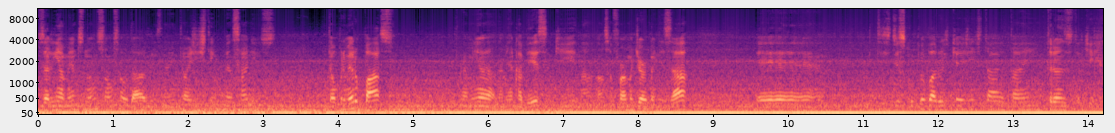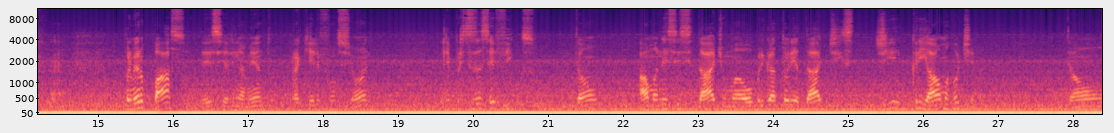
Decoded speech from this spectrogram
os alinhamentos não são saudáveis, né? Então a gente tem que pensar nisso. Então o primeiro passo na minha, na minha cabeça aqui, na nossa forma de organizar, é... Desculpa o barulho que a gente está tá em trânsito aqui. o primeiro passo desse alinhamento, para que ele funcione, ele precisa ser fixo. Então há uma necessidade, uma obrigatoriedade de, de criar uma rotina. Então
